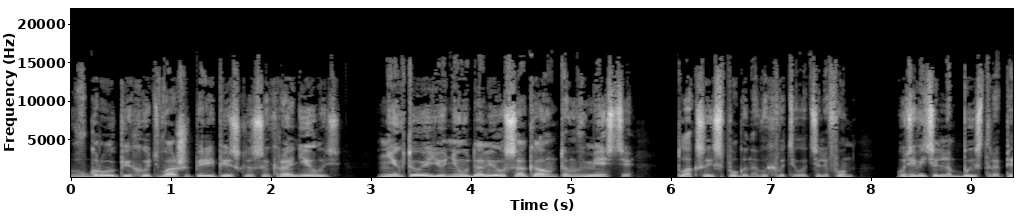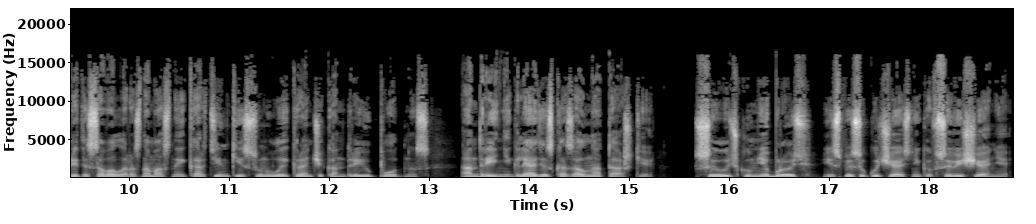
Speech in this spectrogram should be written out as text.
«В группе хоть ваша переписка сохранилась? Никто ее не удалил с аккаунтом вместе?» Плакса испуганно выхватила телефон, удивительно быстро перетасовала разномастные картинки и сунула экранчик Андрею под нос. Андрей, не глядя, сказал Наташке. Ссылочку мне брось и список участников совещания».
